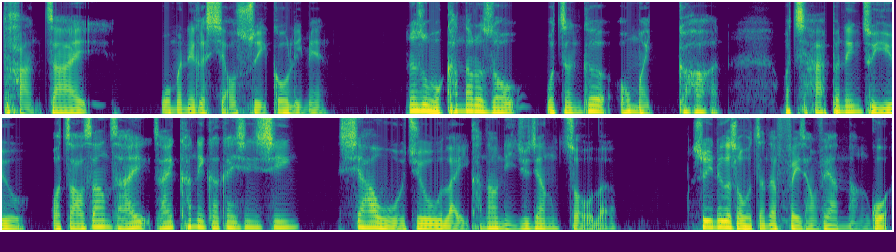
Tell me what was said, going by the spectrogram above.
躺在我们那个小水沟里面。那时候我看到的时候，我整个 Oh my God，What's happening to you？我早上才才看你开开心心，下午就来看到你就这样走了，所以那个时候我真的非常非常难过，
